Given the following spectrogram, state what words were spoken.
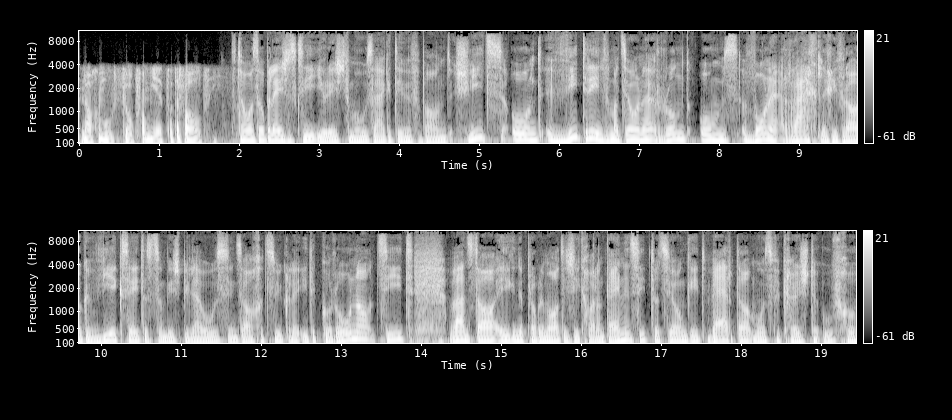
nach dem Auszug vom Mieter der Fall sein. Thomas Oberle war es, Jurist vom Hauseigentümerverband Schweiz. Und weitere Informationen rund ums Wohnen, rechtliche Fragen. Wie sieht das zum Beispiel auch aus in Sachen Zügeln in der Corona-Zeit? Wenn es da irgendeine problematische Quarantänesituation gibt, wer da muss für Kosten aufkommen,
